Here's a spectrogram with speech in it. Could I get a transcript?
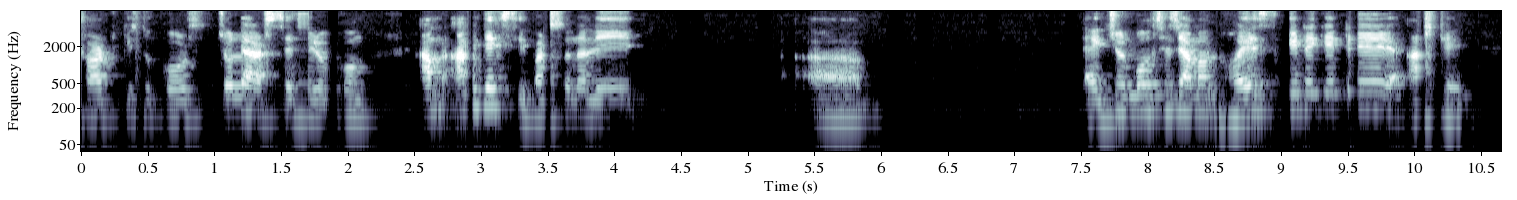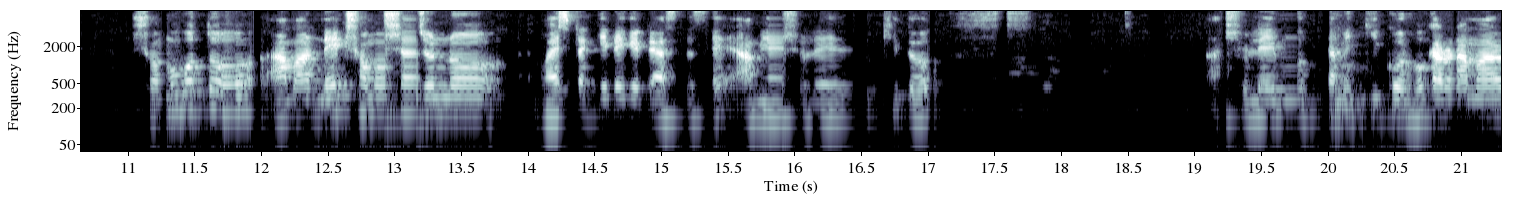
শর্ট কিছু কোর্স চলে আসছে যেরকম আমি দেখছি পার্সোনালি একজন বলছে যে আমার ভয়েস কেটে কেটে আসে সম্ভবত আমার নেট সমস্যার জন্য ভয়েসটা কেটে কেটে আসতেছে। আমি আসলে দুঃখিত। আসলে আমি কি করব? কারণ আমার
